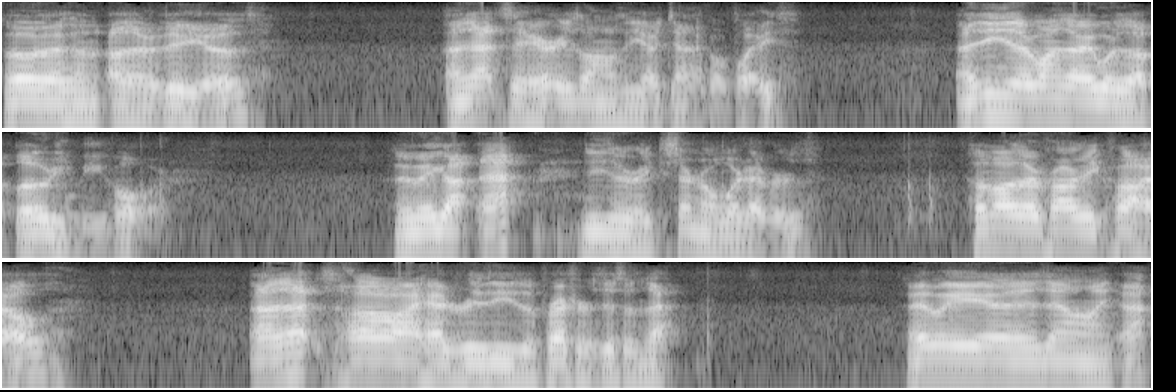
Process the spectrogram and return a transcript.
So there's some other videos. And that's there is almost the identical place. And these are the ones I was uploading before. And we got that. These are external whatevers. Some other project files. And that's how I had to relieve the pressures, this and that. We uh, down like that.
